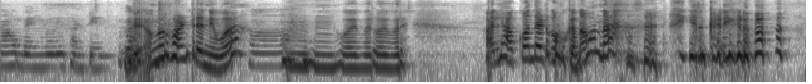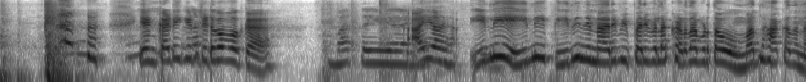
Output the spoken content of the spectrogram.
ನಾವು ಬೆಂಗಳೂರಿಗೆ ಹೊಂಟೀವಿ. ಬೆಂಗ್ಳೂರು ಹೊಂಟ್ರೆ ನೀವು? ಹ್ಞೂ ಹ್ಞೂ ಹೋಯ್ ಬರ್ರಿ ಹೋಯ್ ಬರ್ರಿ ಅಲ್ಲಿ ಹಾಕೊಂಡ್ ಇಟ್ಕೋಬೇಕ ನಾವನ್ನ? ಏನು ಕಡಿಗೆ ಇಡುವ ಏನು ಕಡಿಗೆ ಇಟ್ಟು ಇಟ್ಕೋಬೇಕ? ಮತ್ತೆ ಅಯ್ಯೋ ಇಲ್ಲಿ ಇಲ್ಲಿ ಇಲ್ಲಿ ನಿನ್ನ ಅರಿವಿ ಪರಿವೆಲ್ಲ ಕಡ್ದ ಬಿಡ್ತಾವು. ಮೊದ್ಲು ಹಾಕದನ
